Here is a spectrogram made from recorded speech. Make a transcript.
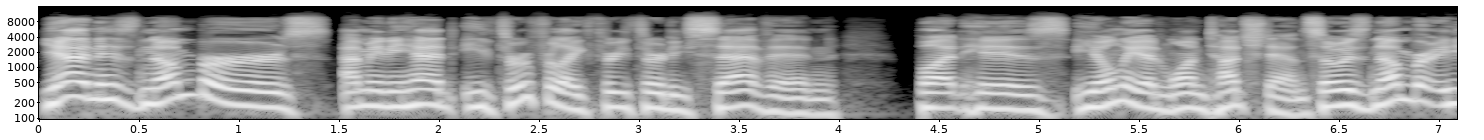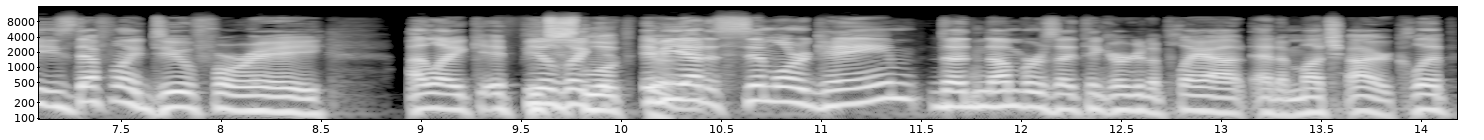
Yeah, and his numbers. I mean, he had he threw for like 337, but his he only had one touchdown. So his number, he's definitely due for a. I like. It feels like if he had a similar game, the numbers I think are going to play out at a much higher clip.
